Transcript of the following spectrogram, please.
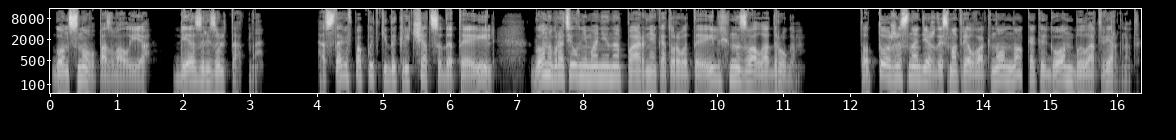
Гон снова позвал ее. Безрезультатно. Оставив попытки докричаться до Таиль, Гон обратил внимание на парня, которого Таиль назвала другом. Тот тоже с надеждой смотрел в окно, но, как и Гон, был отвергнут.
